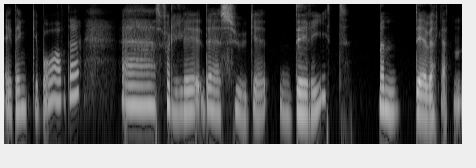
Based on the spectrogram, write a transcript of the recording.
jeg tenker på av og til. Eh, selvfølgelig, det suger drit, men det er virkeligheten.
